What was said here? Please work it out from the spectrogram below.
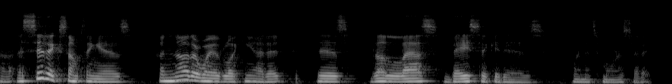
uh, acidic something is, another way of looking at it is the less basic it is when it's more acidic.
